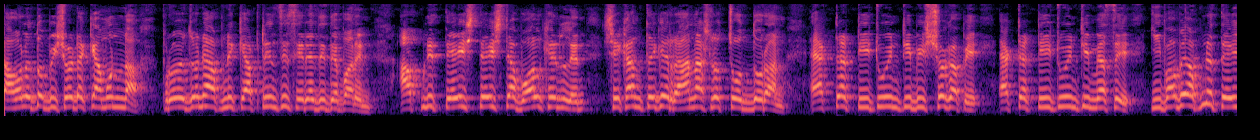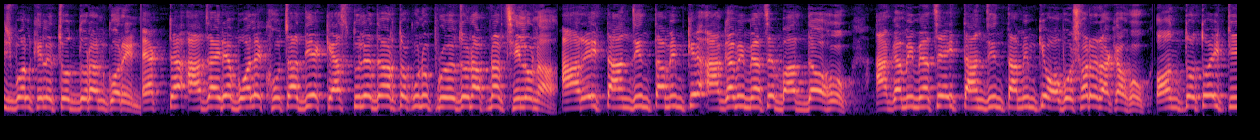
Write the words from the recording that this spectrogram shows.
তাহলে তো বিষয়টা কেমন না? প্রয়োজনে আপনি ক্যাপ্টেন্সি ছেড়ে দিতে পারেন। আপনি তেইশ তেইশটা বল খেললেন, সেখান থেকে রান আসলো চোদ্দ রান। একটা টি টোয়েন্টি বিশ্বকাপে, একটা টি টোয়েন্টি ম্যাচে কীভাবে আপনি তেইশ বল খেলে চোদ্দ রান করেন? একটা আজাইরে বলে খোঁচা দিয়ে ক্যাচ তুলে দেওয়ার তো কোনো প্রয়োজন আপনার ছিল না। আর এই তানজিন তামিমকে আগামী ম্যাচে বাদ দেওয়া হোক। আগামী ম্যাচে এই তানজিন তামিমকে অবসরে রাখা হোক। অন্তত এই টি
